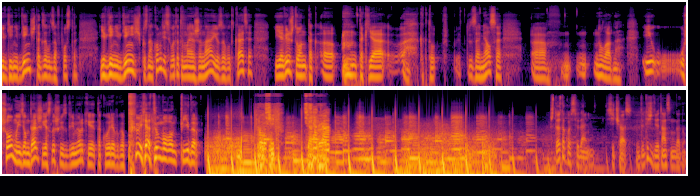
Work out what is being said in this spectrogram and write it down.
Евгений Евгеньевич, так зовут завпоста. Евгений Евгеньевич, познакомьтесь, вот это моя жена, ее зовут Катя. И я вижу, что он так, э, так я э, как-то замялся. Э, ну ладно. И ушел, мы идем дальше, я слышу из гримерки такую реплику. «Пф, Я думал, он пидор. Против театра. Что такое свидание сейчас, в 2019 году?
